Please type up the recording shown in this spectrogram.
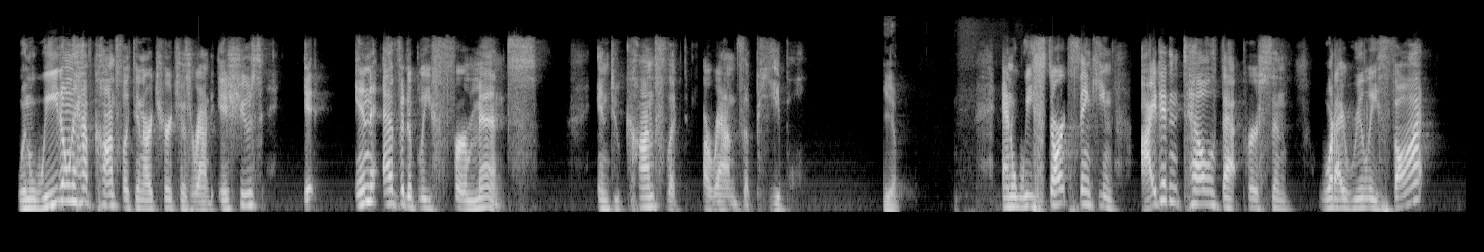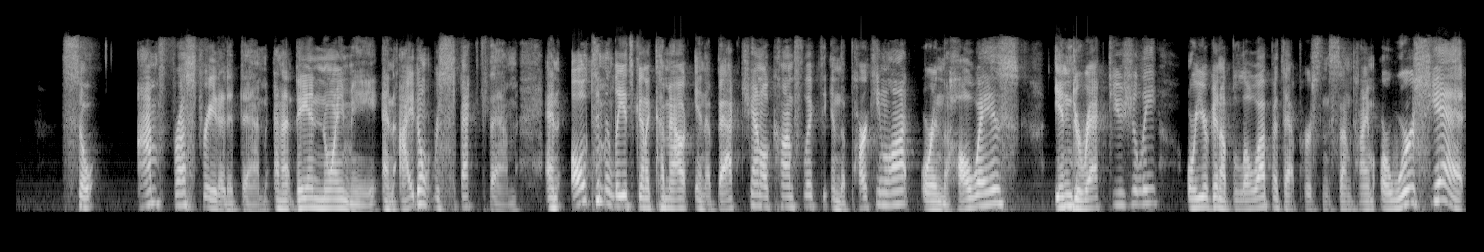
when we don't have conflict in our churches around issues, it inevitably ferments into conflict around the people. Yep. And we start thinking, I didn't tell that person what I really thought. So I'm frustrated at them and they annoy me and I don't respect them. And ultimately, it's going to come out in a back channel conflict in the parking lot or in the hallways, indirect usually, or you're going to blow up at that person sometime. Or worse yet,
